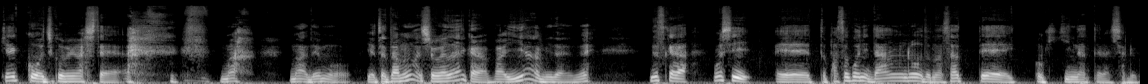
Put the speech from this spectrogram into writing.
結構落ち込みまして。まあ、まあでも、やっちゃったもんはしょうがないから、まあいいや、みたいなね。ですから、もし、えー、っと、パソコンにダウンロードなさってお聞きになってらっしゃる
